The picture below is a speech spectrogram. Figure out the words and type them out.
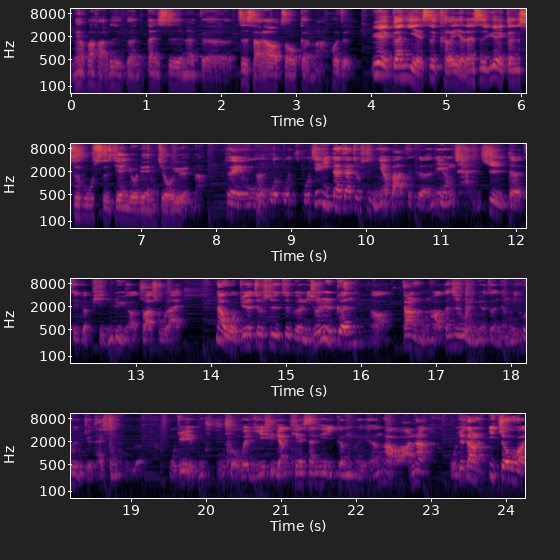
没有办法日更，但是那个至少要周更嘛，或者月更也是可以的，但是月更似乎时间有点久远呐。对我我我我建议大家就是你要把这个内容产制的这个频率哈抓出来。那我觉得就是这个你说日更啊，当然很好，但是如果你没有这个能力，或者你觉得太辛苦了，我觉得也无无所谓。你也许两天三天一更也很好啊。那我觉得当然一周哈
